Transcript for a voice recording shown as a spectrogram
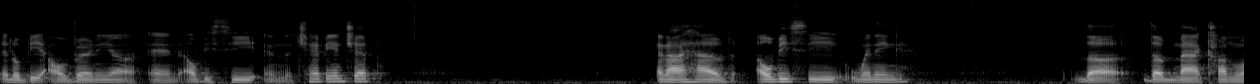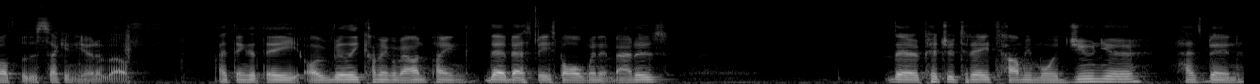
it'll be Alvernia and LVC in the championship. And I have LVC winning the the MAC Commonwealth for the second year in a row. I think that they are really coming around playing their best baseball when it matters their pitcher today, Tommy Moore Jr., has been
